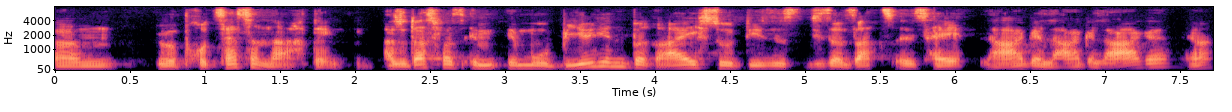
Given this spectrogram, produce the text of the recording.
ähm, über Prozesse nachdenken. Also das, was im Immobilienbereich so dieses, dieser Satz ist, hey, Lage, Lage, Lage, ja,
